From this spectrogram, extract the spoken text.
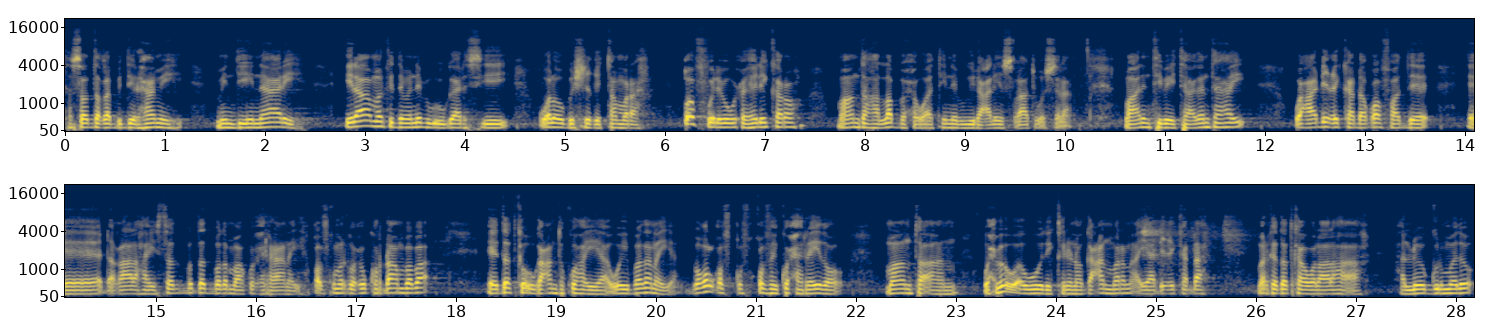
tasadaqa bidirhamih min diinaarih ilaa markii dambe nebigu uu gaarsiiyey walow bishiqi tamrah qof waliba wuxuu heli karo maanta ha la baxo waatii nebigu yidhi caleyhi salaatu wasalaam. Maalintii bay taagan tahay waxaa dhici kardha qof haddee dhaqaale haysta dad badan baa ku xiraanaya qofka marka wuxuu kordhaanbaba ee dadka uu gacanta ku hayaa way badanayaan. Boqol qof qofay ku xiraydoo maanta aan waxba u awoodi karinoo gacan maran ayaa dhici kardha marka dadka walaalaha ah ha loo gurmado.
